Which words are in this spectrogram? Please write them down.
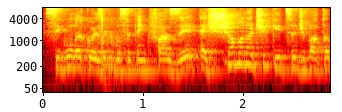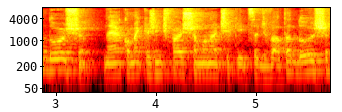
Segunda coisa que você tem que fazer é Shamana Chikitsa de Vata Dosha. Né? Como é que a gente faz Shamana Chikitsa de Vata Dosha?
